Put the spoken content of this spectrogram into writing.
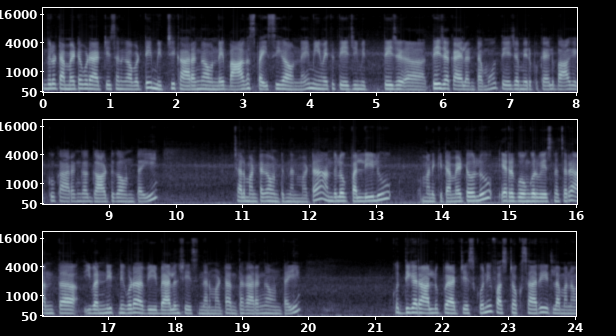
ఇందులో టమాటో కూడా యాడ్ చేశాను కాబట్టి మిర్చి కారంగా ఉన్నాయి. బాగా స్పైసీగా ఉన్నాయి. మేమైతే తేజీ మి తేజ తేజకాయలు అంటాము. తేజ మిరపకాయలు బాగా ఎక్కువ కారంగా ఘాటుగా ఉంటాయి. చాలా మంటగా ఉంటుందన్నమాట. అందులో పల్లీలు మనకి టమాటోలు ఎర్ర గోంగూర వేసినా సరే అంత ఇవన్నిటిని కూడా అవి బ్యాలెన్స్ చేసిందనమాట అంత కారంగా ఉంటాయి. కొద్దిగా రాళ్ళు యాడ్ చేసుకొని ఫస్ట్ ఒకసారి ఇట్లా మనం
